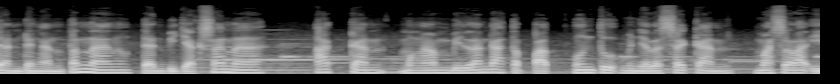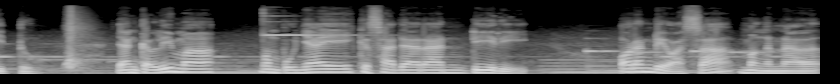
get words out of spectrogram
dan dengan tenang dan bijaksana akan mengambil langkah tepat untuk menyelesaikan masalah itu. Yang kelima, mempunyai kesadaran diri. Orang dewasa mengenal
